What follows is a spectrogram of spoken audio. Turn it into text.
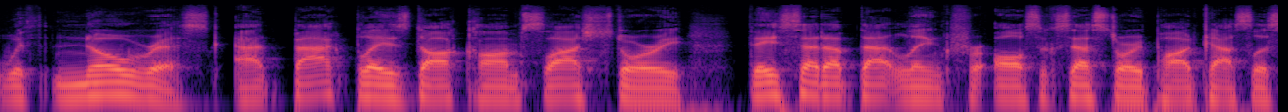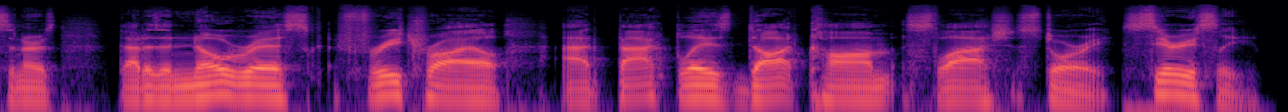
with no risk at backblaze.com slash story. They set up that link for all Success Story podcast listeners. That is a no risk free trial at backblaze.com slash story. Seriously,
